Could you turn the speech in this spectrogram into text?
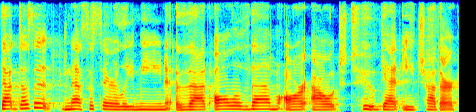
that doesn't necessarily mean that all of them are out to get each other.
